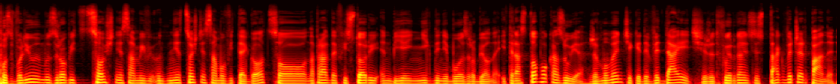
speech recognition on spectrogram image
pozwoliły mu zrobić coś, niesamowi- nie- coś niesamowitego, co naprawdę w historii NBA nigdy nie było zrobione. I teraz to pokazuje, że w momencie, kiedy wydaje ci się, że twój organizm jest tak wyczerpany,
